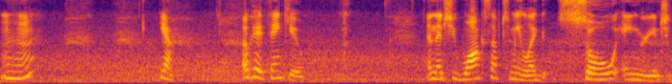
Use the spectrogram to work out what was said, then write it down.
Mm-hmm. Yeah. Okay, thank you. And then she walks up to me like so angry, and she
